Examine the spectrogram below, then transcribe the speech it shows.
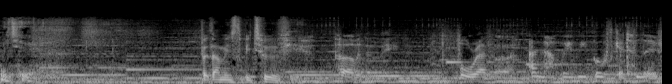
Me too. But that means to be two of you. Permanently. Forever. And that way we both get to live.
